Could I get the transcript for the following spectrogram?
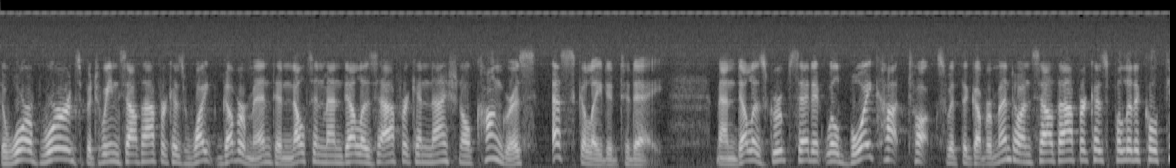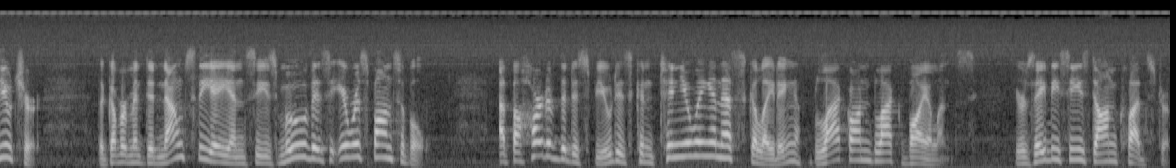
The war of words between South Africa's white government and Nelson Mandela's African National Congress escalated today. Mandela's group said it will boycott talks with the government on South Africa's political future. The government denounced the ANC's move as irresponsible. At the heart of the dispute is continuing and escalating black-on-black -black violence. Here's ABC's Don Kladstrup.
